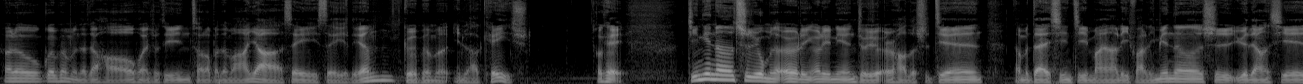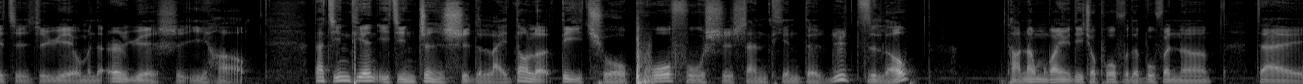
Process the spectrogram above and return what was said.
Hello，各位朋友们，大家好，欢迎收听曹老板的玛雅 Say Say Them。各位朋友们，In lak'ech，OK，今天呢是我们的二零二零年九月二号的时间。那么在星际玛雅历法里面呢是月亮蝎子之月，我们的二月十一号。那今天已经正式的来到了地球波符十三天的日子喽。好，那我们关于地球波符的部分呢，在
